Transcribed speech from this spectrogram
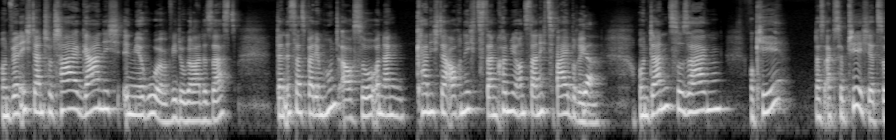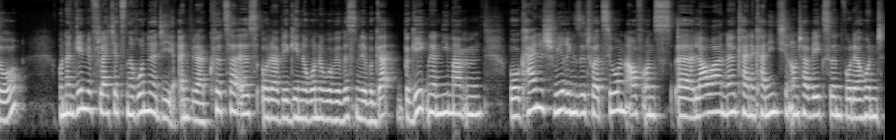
Und wenn ich dann total gar nicht in mir ruhe, wie du gerade sagst, dann ist das bei dem Hund auch so und dann kann ich da auch nichts, dann können wir uns da nichts beibringen. Ja. Und dann zu sagen, okay, das akzeptiere ich jetzt so. Und dann gehen wir vielleicht jetzt eine Runde, die entweder kürzer ist oder wir gehen eine Runde, wo wir wissen, wir begegnen niemandem, wo keine schwierigen Situationen auf uns äh, lauern, ne? keine Kaninchen unterwegs sind, wo der Hund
